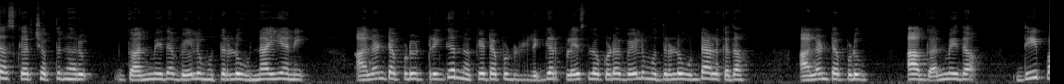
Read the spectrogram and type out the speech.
దాస్ గారు చెప్తున్నారు గన్ మీద వేలు ముద్రలు ఉన్నాయి అని. అలాంటప్పుడు ట్రిగ్గర్ నొక్కేటప్పుడు ట్రిగ్గర్ ప్లేస్లో కూడా వేలు ముద్రలు ఉండాలి కదా. అలాంటప్పుడు ఆ గన్ మీద దీప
